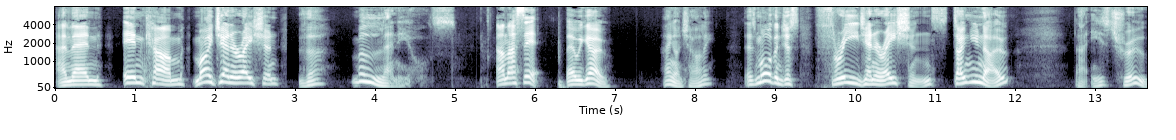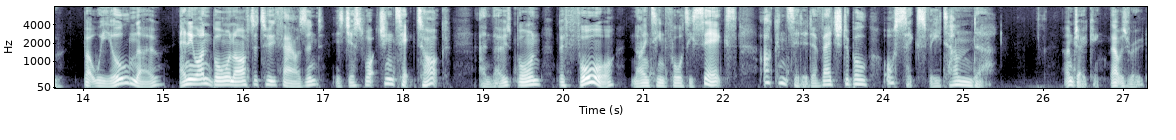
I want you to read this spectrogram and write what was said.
And then in come my generation, the millennials. And that's it. There we go. Hang on, Charlie. There's more than just three generations, don't you know? That is true. But we all know anyone born after 2000 is just watching TikTok, and those born before 1946 are considered a vegetable or six feet under. I'm joking, that was rude.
